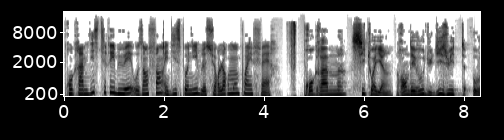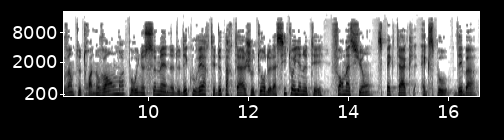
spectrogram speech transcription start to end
Programme distribué aux enfants et disponible sur lormont.fr. Programme citoyen. Rendez-vous du 18 au 23 novembre pour une semaine de découverte et de partage autour de la citoyenneté. Formation, spectacle, expo, débat.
